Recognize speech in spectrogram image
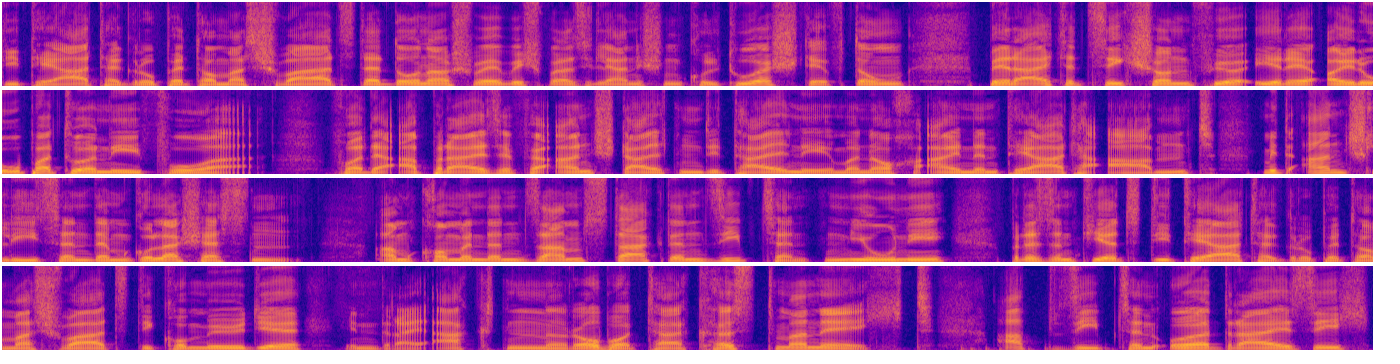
Die Theatergruppe Thomas Schwarz der Donauschwäbisch-Brasilianischen Kulturstiftung bereitet sich schon für ihre Europatournee vor. Vor der Abreise veranstalten die Teilnehmer noch einen Theaterabend mit anschließendem Gulaschessen. Am kommenden Samstag, den 17. Juni, präsentiert die Theatergruppe Thomas Schwarz die Komödie in drei Akten Roboter köst man nicht. Ab 17.30 Uhr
